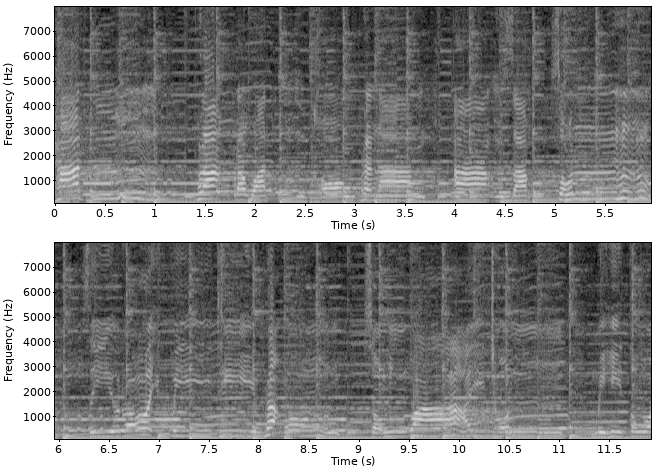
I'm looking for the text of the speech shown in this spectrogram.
ชัด พระประวัติของพระนางอ้างสับสน 400 ปีที่พระองค์ ทรงวายชน มีตัว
